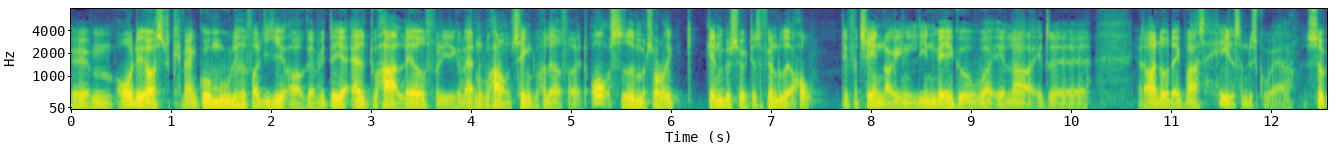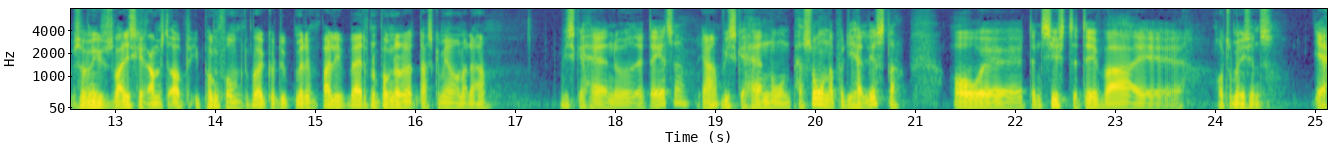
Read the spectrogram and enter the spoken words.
Øhm, og det også kan være en god mulighed for lige at revidere alt, du har lavet, fordi det kan være, at du har nogle ting, du har lavet for et år siden, men så har du ikke genbesøgt det, så finder du ud af, at det fortjener nok egentlig lige en makeover, eller et, øh, der ja. var noget, der ikke var helt, som det skulle være. Så, så hvis du bare lige skal ramme det op i punktform, du bør ikke gå dybt med det. Bare lige, hvad er det for nogle punkter, der skal mere under der? Vi skal have noget øh, data. Ja. Vi skal have nogle personer på de her lister. Og øh, den sidste, det var... Øh, Automations. Ja,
